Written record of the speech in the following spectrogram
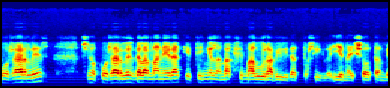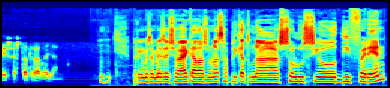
posar-les, sinó posar-les de la manera que tinguin la màxima durabilitat possible. I en això també s'està treballant. Perquè, a més a més, això, eh, cada zona s'ha aplicat una solució diferent.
